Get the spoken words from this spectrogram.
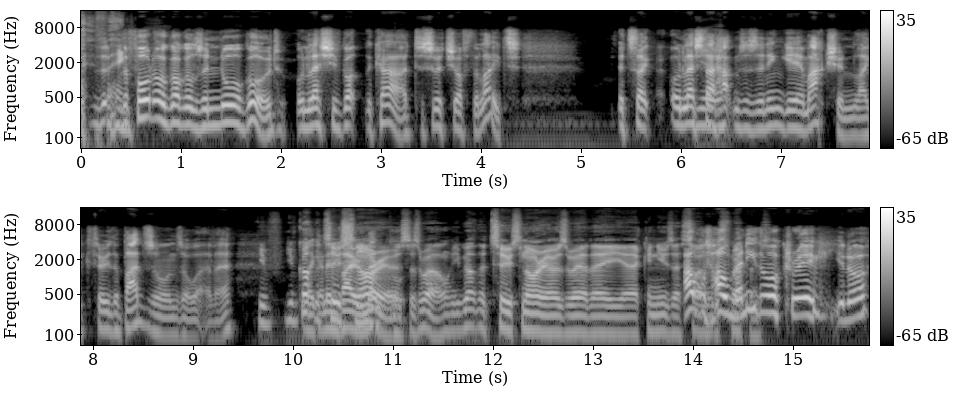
but the the, the photo goggles are no good unless you've got the card to switch off the lights. It's like unless that happens as an in-game action, like through the bad zones or whatever. You've you've got Like the two scenarios as well. You've got the two scenarios where they uh, can use their Out of silenced how many though, Craig? You know,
